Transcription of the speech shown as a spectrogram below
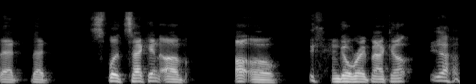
that that split second of uh oh and go right back up. yeah.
